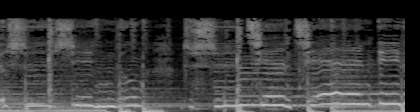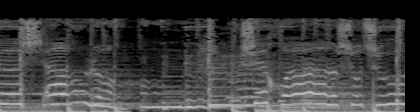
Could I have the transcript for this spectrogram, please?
有时心动只是浅浅。出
